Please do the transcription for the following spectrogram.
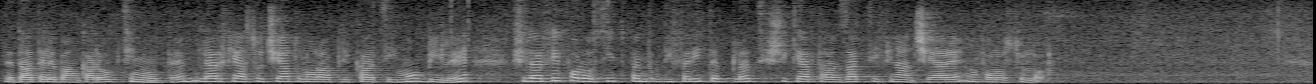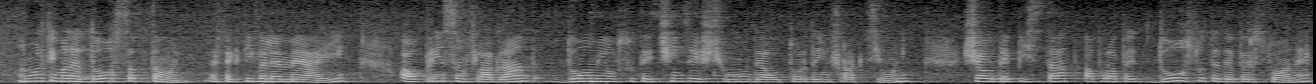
de datele bancare obținute, le-ar fi asociat unor aplicații mobile și le-ar fi folosit pentru diferite plăți și chiar tranzacții financiare în folosul lor. În ultimele două săptămâni, efectivele MEAI au prins în flagrant 2851 de autori de infracțiuni și au depistat aproape 200 de persoane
